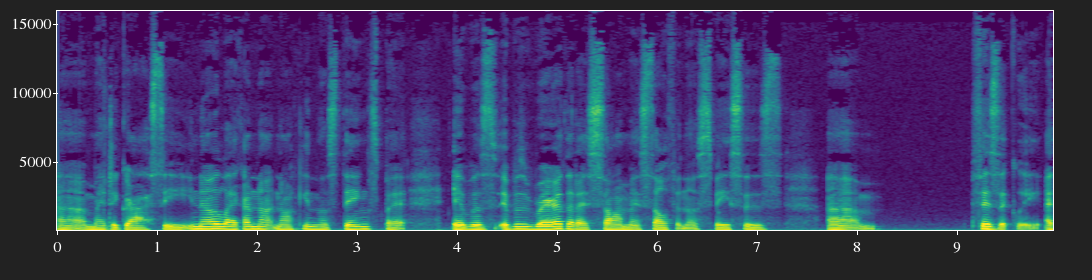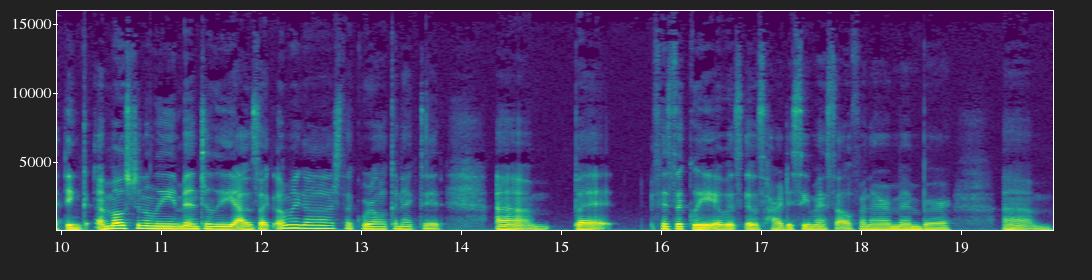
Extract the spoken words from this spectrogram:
uh, my Degrassi, you know, like I'm not knocking those things, but it was it was rare that I saw myself in those spaces um, physically. I think emotionally, mentally, I was like, oh my gosh, like we're all connected. Um, but physically it was it was hard to see myself. And i remember um,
